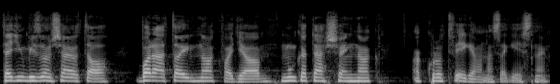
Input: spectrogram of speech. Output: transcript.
tegyünk bizonságot a barátainknak, vagy a munkatársainknak, akkor ott vége van az egésznek.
